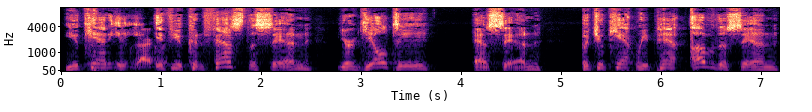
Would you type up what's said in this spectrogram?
You can't, exactly. if you confess the sin, you're guilty as sin, but you can't repent of the sin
